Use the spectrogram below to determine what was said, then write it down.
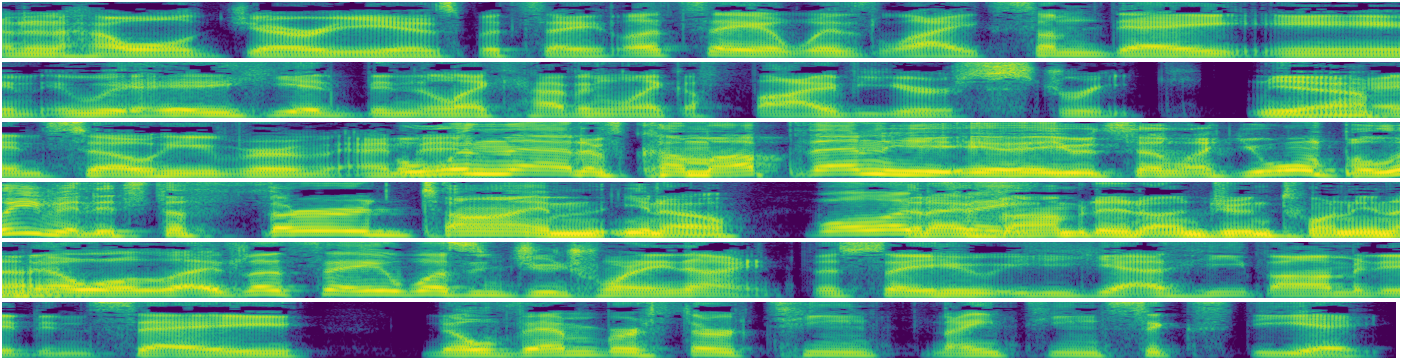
I don't know how old Jerry is, but say let's say it was like someday in it, he had been like having like a five year streak. Yeah, and so he. Rem- and but wouldn't that have come up then? He he would say like, "You won't believe it. It's the third time you know well, that I vomited on June 29th. No, well, let's say it wasn't June 29th. Let's say he he, yeah, he vomited in say November 13th, 1968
